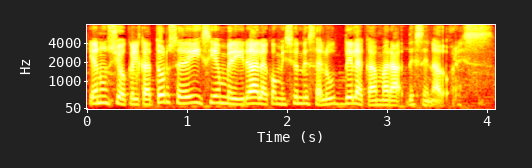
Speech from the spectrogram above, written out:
y anunció que el 14 de diciembre irá a la Comisión de Salud de la Cámara de Senadores.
